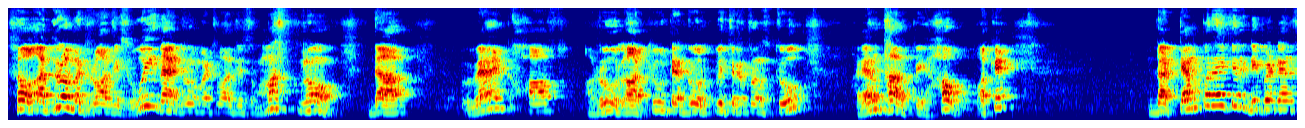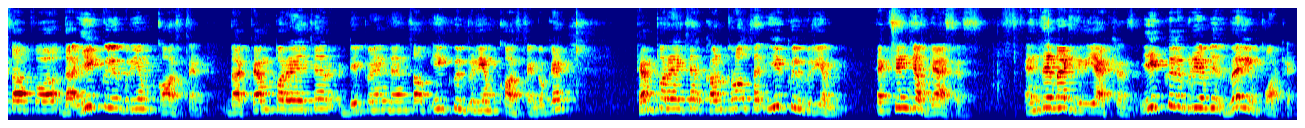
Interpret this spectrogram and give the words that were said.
So agrometeorologists we the agrometeorologists must know the Van Hoff rule or Q10 rule with reference to enthalpy. How? Okay the temperature dependence of uh, the equilibrium constant. The temperature dependence of equilibrium constant okay? Temperature controls the equilibrium exchange of gases enzymatic reactions. Equilibrium is very important.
